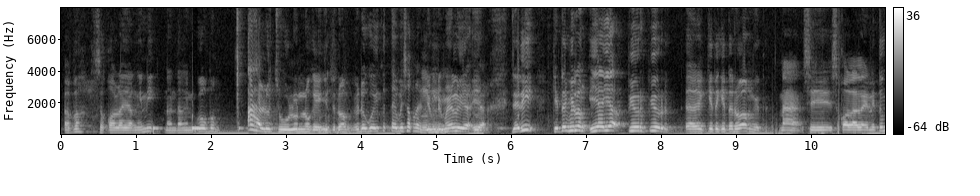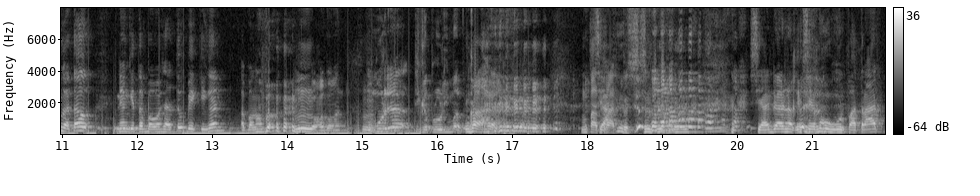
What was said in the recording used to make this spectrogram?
apa? Sekolah yang ini nantangin gue bang. Ah lu culun lo kayak gitu doang. Udah gue ikut deh besok deh diem diem lu ya iya jadi kita bilang iya iya pure pure kita kita doang gitu. Nah si sekolah lain itu nggak tahu ini yang kita bawa satu backingan abang-abangan Abang-abangan. Umurnya 35 loh. Enggak. 400. si ada anak SMA umur 400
